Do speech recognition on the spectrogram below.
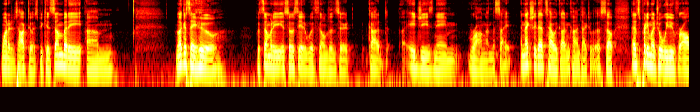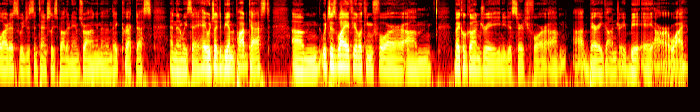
wanted to talk to us because somebody, um, I'm not gonna say who, but somebody associated with Films Insert got AG's name wrong on the site. And actually, that's how he got in contact with us. So that's pretty much what we do for all artists. We just intentionally spell their names wrong, and then they correct us. And then we say, hey, would you like to be on the podcast? Um, which is why, if you're looking for um, Michael Gondry, you need to search for um, uh, Barry Gondry, B A R R Y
